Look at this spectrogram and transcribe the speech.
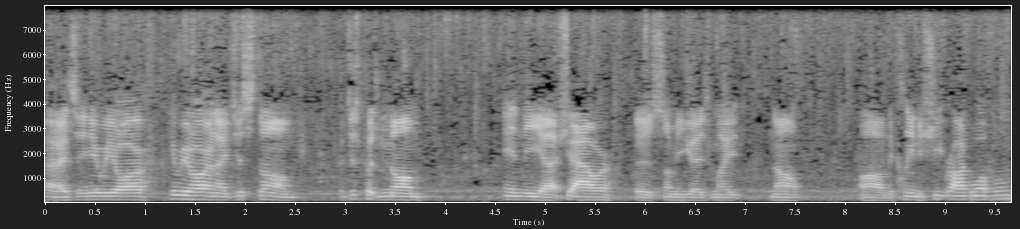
Alright, so here we are. Here we are, and I just um, I just put numb in the uh, shower, as some of you guys might know, uh, to clean the sheetrock off of him,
